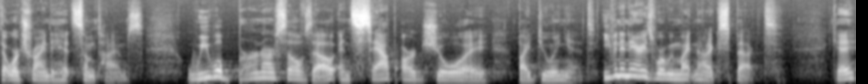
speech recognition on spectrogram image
that we're trying to hit sometimes, we will burn ourselves out and sap our joy by doing it, even in areas where we might not expect. Okay?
